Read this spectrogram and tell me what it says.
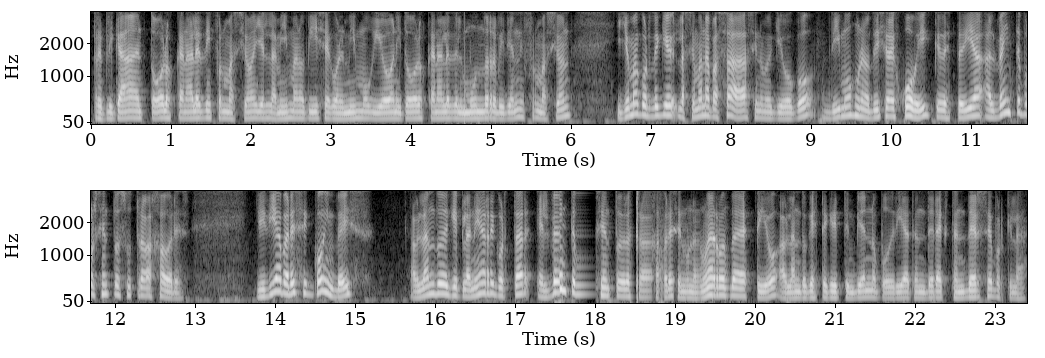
replicadas en todos los canales de información y es la misma noticia con el mismo guion y todos los canales del mundo repitiendo información. Y yo me acordé que la semana pasada, si no me equivoco, dimos una noticia de Huobi que despedía al 20% de sus trabajadores. Y hoy día aparece Coinbase hablando de que planea recortar el 20% de los trabajadores en una nueva ronda de despido, hablando que este cripto invierno podría tender a extenderse porque las,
